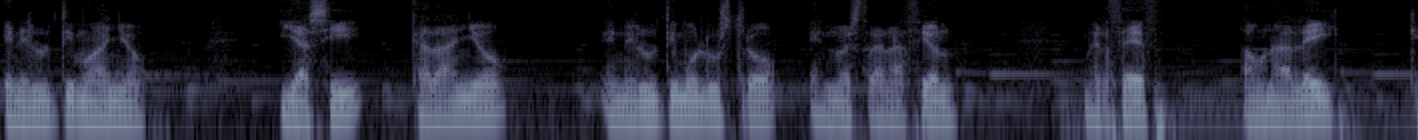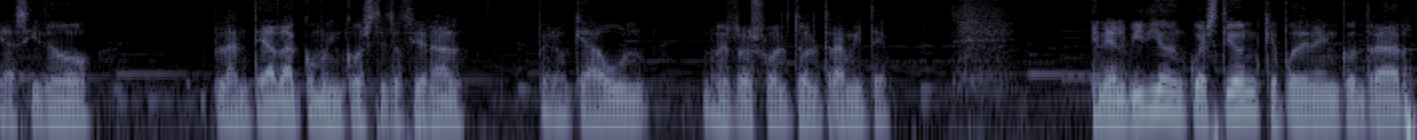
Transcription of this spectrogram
en el último año y así cada año en el último lustro en nuestra nación, merced a una ley que ha sido planteada como inconstitucional, pero que aún no es resuelto el trámite. En el vídeo en cuestión que pueden encontrar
